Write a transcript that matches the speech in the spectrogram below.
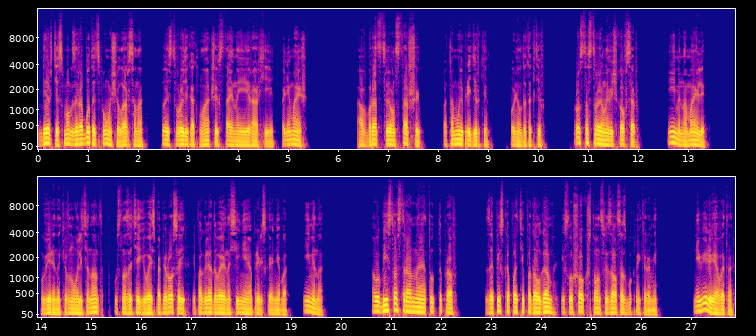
Берти смог заработать с помощью Ларсона, то есть вроде как младший в стайной иерархии, понимаешь? А в братстве он старший, потому и придирки, понял детектив. Просто строил новичков, сэр. Именно, Майли. Уверенно кивнул лейтенант, вкусно затягиваясь папиросой и поглядывая на синее апрельское небо. Именно. А убийство странное, тут ты прав. Записка «Плати по долгам» и слушок, что он связался с букмекерами. Не верю я в это.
